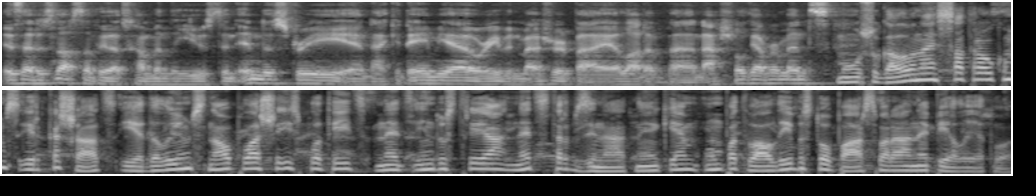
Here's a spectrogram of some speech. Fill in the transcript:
is that it's not something that's commonly used in industry, in academia, or even measured by a lot of uh. Mūsu galvenais satraukums ir, ka šāds iedalījums nav plaši izplatīts nec industrijā, nec starp zinātniekiem, un pat valdības to pārsvarā nepielieto.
